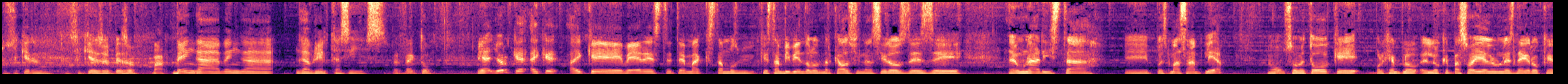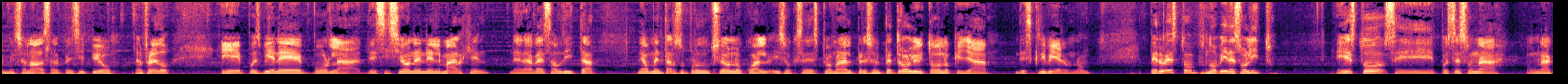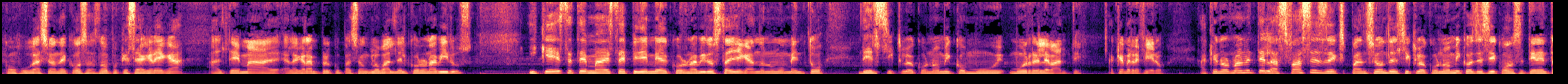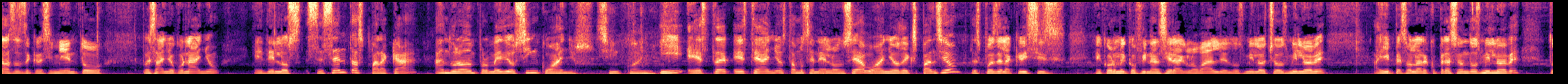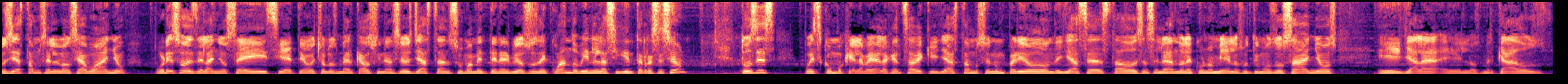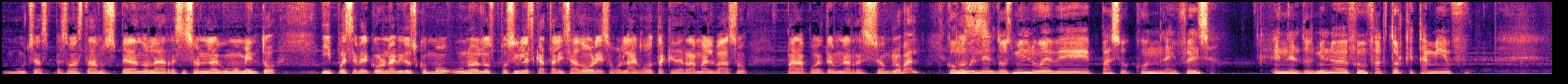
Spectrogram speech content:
Pues si quieren, si quieres empiezo. Venga, venga, Gabriel Casillas. Perfecto. Mira, yo creo que hay que hay que ver este tema que estamos que están viviendo los mercados financieros desde una arista eh, pues más amplia. ¿no? Sobre todo que, por ejemplo, lo que pasó ahí el lunes negro que mencionabas al principio, Alfredo, eh, pues viene por la decisión en el margen de Arabia Saudita de aumentar su producción, lo cual hizo que se desplomara el precio del petróleo y todo lo que ya describieron, ¿no? Pero esto pues, no viene solito. Esto se, pues es una, una conjugación de cosas, ¿no? Porque se agrega al tema, a la gran preocupación global del coronavirus y que este tema, esta epidemia del coronavirus está llegando en un momento del ciclo económico muy, muy relevante. ¿A qué me refiero? A que normalmente las fases de expansión del ciclo económico, es decir, cuando se tienen tasas de crecimiento pues año con año, eh, de los 60 para acá han durado en promedio 5 años. 5 años. Y este, este año estamos en el onceavo año de expansión, después de la crisis económico-financiera global del 2008-2009. Ahí empezó la recuperación 2009, entonces ya estamos en el onceavo año. Por eso desde el año 6, 7, 8 los mercados financieros ya están sumamente nerviosos de cuándo viene la siguiente recesión. Entonces, pues como que la mayoría de la gente sabe que ya estamos en un periodo donde ya se ha estado desacelerando la economía en los últimos dos años, eh, ya eh, los mercados, muchas personas estábamos esperando la recesión en algún momento y pues se ve el coronavirus como uno de los posibles catalizadores o la gota que derrama el vaso para poder tener una recesión global. Como en el 2009 pasó con la influenza. En el 2009 fue un factor que también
